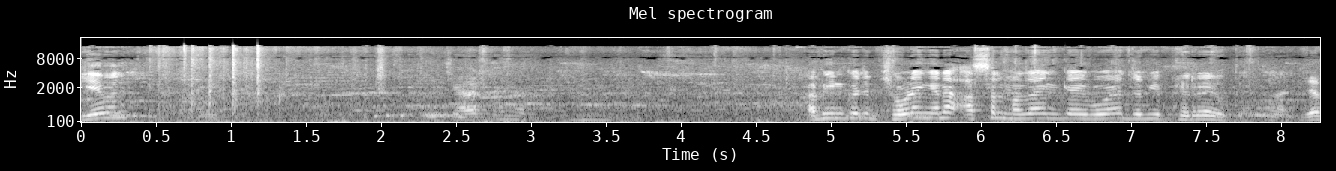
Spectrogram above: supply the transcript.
یہ والے؟ ابھی ان کو جب چھوڑیں گے نا اصل مزہ ان کا وہ ہے جب یہ پھر رہے ہوتے ہیں۔ ہاں، جب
